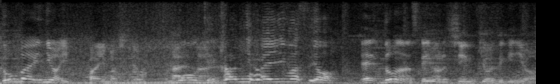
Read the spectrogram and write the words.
ドバイにはいっぱいいましたよ、はいもうはい下巻に入りますよ。えどうなんですか？今の心境的には。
